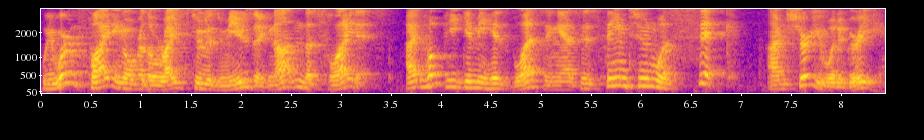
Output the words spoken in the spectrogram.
We weren't fighting over the rights to his music, not in the slightest. I'd hope he'd give me his blessing as his theme tune was sick. I'm sure you would agree.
